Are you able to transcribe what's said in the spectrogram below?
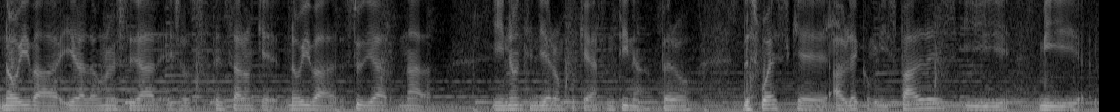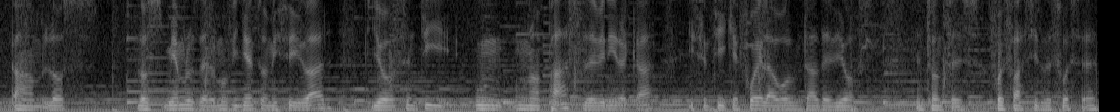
no iba a ir a la universidad, ellos pensaron que no iba a estudiar nada y no entendieron por qué Argentina, pero después que hablé con mis padres y mi, los los miembros del movimiento de mi ciudad, yo sentí una paz de venir acá y sentí que fue la voluntad de Dios. Entonces fue fácil después. ¿eh?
